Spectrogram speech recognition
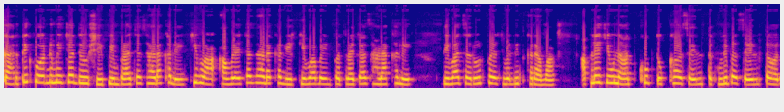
कार्तिक पौर्णिमेच्या दिवशी पिंपळाच्या झाडाखाली किंवा आवळ्याच्या झाडाखाली किंवा बेलपत्राच्या झाडाखाली दिवा जरूर प्रज्वलित करावा. आपल्या जीवनात खूप दुःख असेल तकलीफ असेल तर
